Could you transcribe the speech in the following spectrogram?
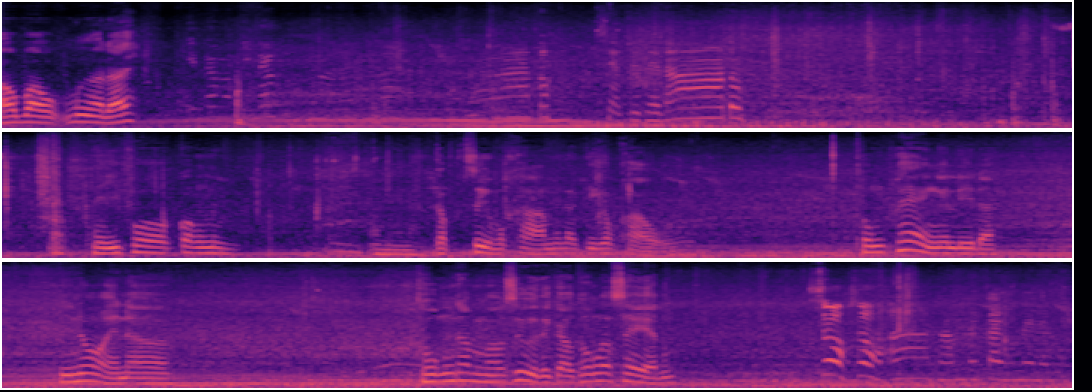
เอาเบาเมื่อได้ กินได้มากินได้อ่าตุ๊กเสียบใจได้ตุ๊ก ให้อีพ่อกล่องหนึ่งอันนี้นะกับซื้อมะขามไม่ละกินกับเขาวทงแพงเงินลีได้นี่น้อยนะทงทำเขาซื้อแต่เก่าทงละแสนโซ่โซ่อ่าทำได้ไก่แม่นะลูก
